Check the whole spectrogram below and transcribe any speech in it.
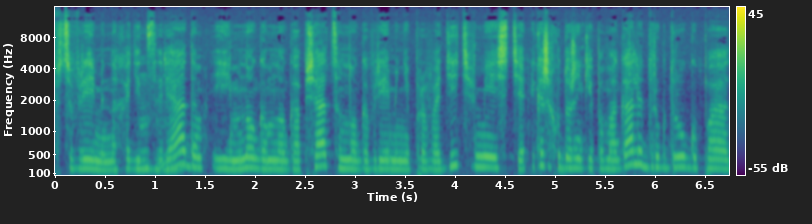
все время находиться рядом и много-много общаться, много времени проводить вместе. И, конечно, художники помогали друг другу по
